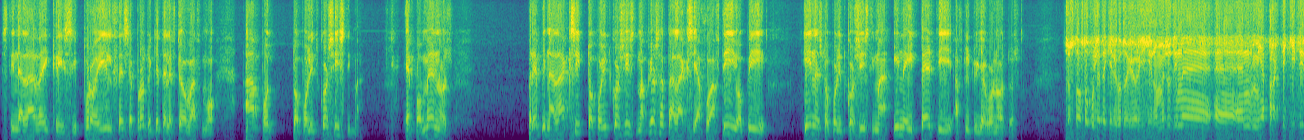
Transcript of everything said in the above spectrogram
Στην Ελλάδα η κρίση προήλθε σε πρώτο και τελευταίο βαθμό από το πολιτικό σύστημα. Επομένως, πρέπει να αλλάξει το πολιτικό σύστημα. Ποιος θα τα αλλάξει αφού αυτοί οι οποίοι είναι στο πολιτικό σύστημα είναι υπέτειοι αυτού του γεγονότος; Σωστό αυτό που λέτε κύριε Κοντογιώργη και νομίζω ότι είναι ε, μια πρακτική της,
